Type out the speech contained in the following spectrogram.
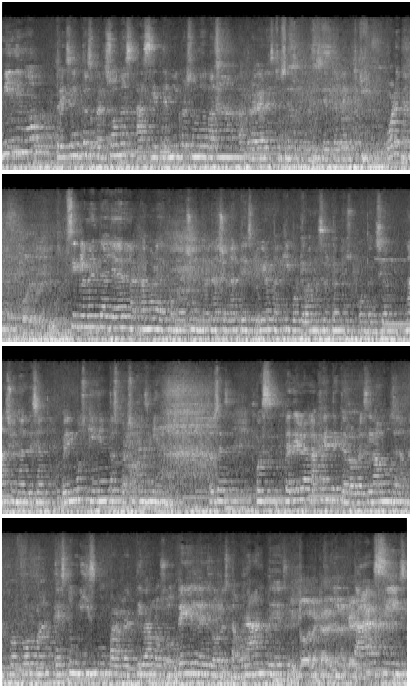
Mínimo 300 personas a 7000 personas van a atraer estos 137 eventos por evento. Por evento. Simplemente ayer en la Cámara de Comercio a nivel nacional que estuvieron aquí porque van a hacer también su convención nacional, decían, venimos 500 personas mínimo. Entonces, pues pedirle a la gente que lo recibamos de la mejor forma, que es turismo para reactivar los hoteles, los restaurantes, toda la cadena taxis,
